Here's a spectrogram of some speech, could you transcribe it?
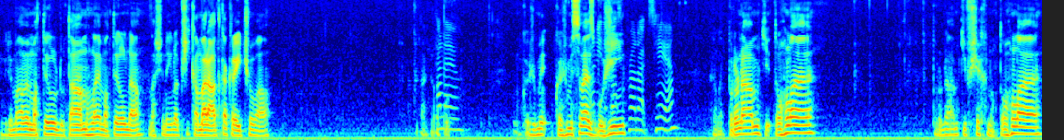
Kde máme Matildu? Tamhle je Matilda, naše nejlepší kamarádka Krejčová. Tak, no, po... ukaž, mi, ukaž mi své zboží. Hele, prodám ti tohle. Prodám ti všechno tohle.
